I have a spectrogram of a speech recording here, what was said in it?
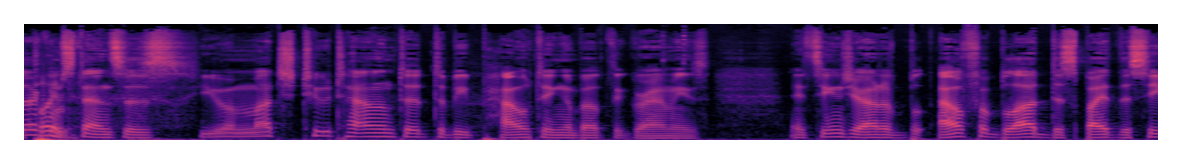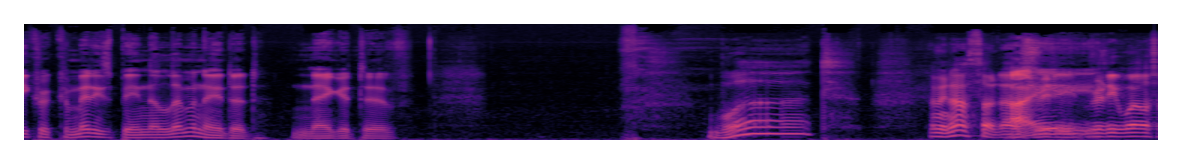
good point. circumstances, you are much too talented to be pouting about the Grammys. It seems you're out of bl- out for blood, despite the secret committees being eliminated. Negative. What? I mean, I thought that was really, really well,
